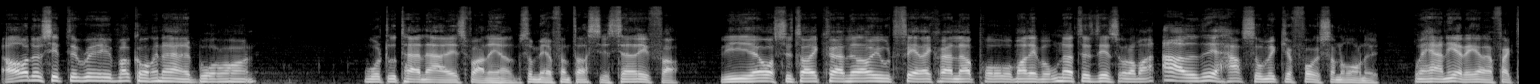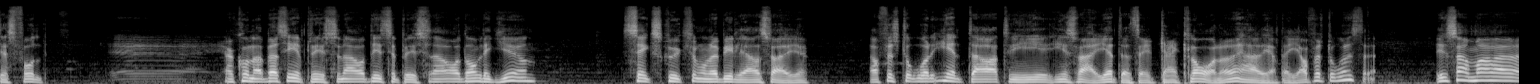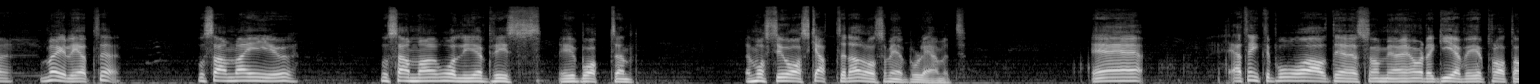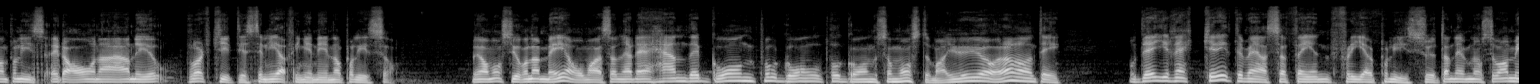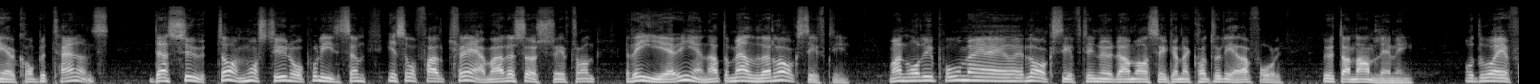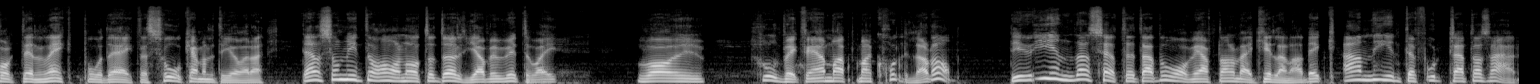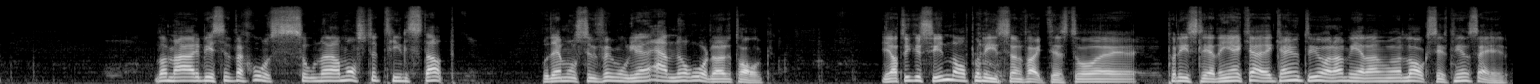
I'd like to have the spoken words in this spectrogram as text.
Ja, nu sitter vi i balkongen här på vårt hotell här i Spanien som är fantastiskt. Tarifa. Vi avslutar kvällen och har gjort flera kvällar på Malibu naturligtvis och de har aldrig haft så mycket folk som de har nu. Och här nere är det faktiskt fullt. Jag kollar bensinpriserna och dieselpriserna och de ligger ju 6-7 kronor billigare än Sverige. Jag förstår inte att vi i Sverige inte kan klara det här egentligen. Jag förstår inte det. Det är samma möjligheter. Och samma EU. Och samma oljepris i botten. Det måste ju vara skatterna då som är problemet. Eh, jag tänkte på allt det som jag hörde GV prata om polisen idag och när han är oerhört kritisk till ledningen inom polisen. Men jag måste ju hålla med om alltså när det händer gång på gång på gång så måste man ju göra någonting. Och det räcker inte med att sätta in fler poliser utan det måste vara mer kompetens. Dessutom måste ju då polisen i så fall kräva resurser från regeringen att de ändrar lagstiftningen. Man håller ju på med lagstiftning nu där man ska kunna kontrollera folk utan anledning. Och då är folk direkt på direkt. Så kan man inte göra. Den som inte har något att dölja behöver inte vara, vara obekväm att man kollar dem. Det är ju enda sättet att avväpna de här killarna. Det kan inte fortsätta så här. De här visitationszonerna måste till snabbt. Och det måste förmodligen ännu hårdare tag. Jag tycker synd om polisen faktiskt. Och, eh, polisledningen kan, kan ju inte göra mer än vad lagstiftningen säger.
